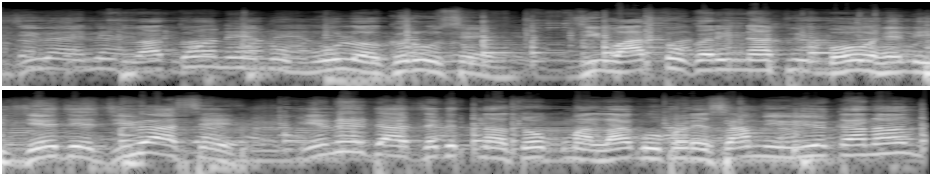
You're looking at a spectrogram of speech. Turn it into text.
જીવે એની વાતો અને એનું મૂળ અઘરું છે. જી વાતો કરી નાખવી બહુ હેલી. જે જે જીવ્યા છે એને જ આ જગતના ચોકમાં લાગુ પડે. સ્વામી વિવેકાનંદ,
